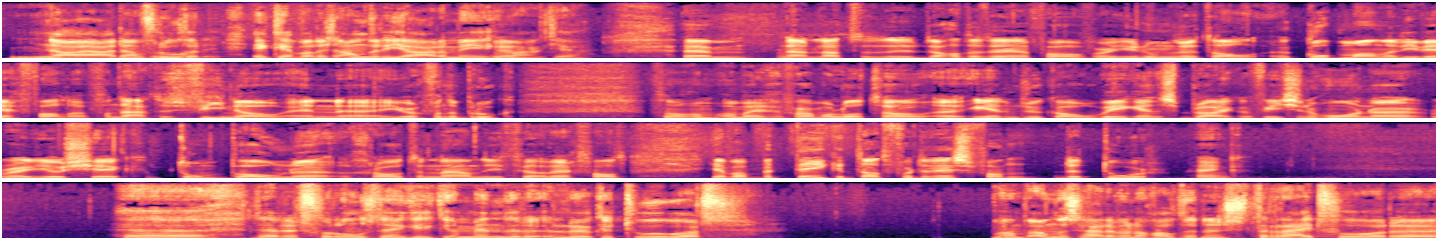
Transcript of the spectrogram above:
Nou ja, dan vroeger. Ik heb wel eens andere jaren meegemaakt, ja. ja. Um, nou, laten we, daar hadden we het even over. Je noemde het al, kopmannen die wegvallen. Vandaag dus Vino en uh, Jurgen van den Broek. Van Omega Pharmalotto. Uh, eerder natuurlijk al Wiggins, Brajkovic en Horner. Radio Shack, Tom Bonen, een grote naam die veel wegvalt. Ja, wat betekent dat voor de rest van de Tour, Henk? Uh, dat het voor ons denk ik een minder leuke Tour wordt. Want anders hadden we nog altijd een strijd voor... Uh,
